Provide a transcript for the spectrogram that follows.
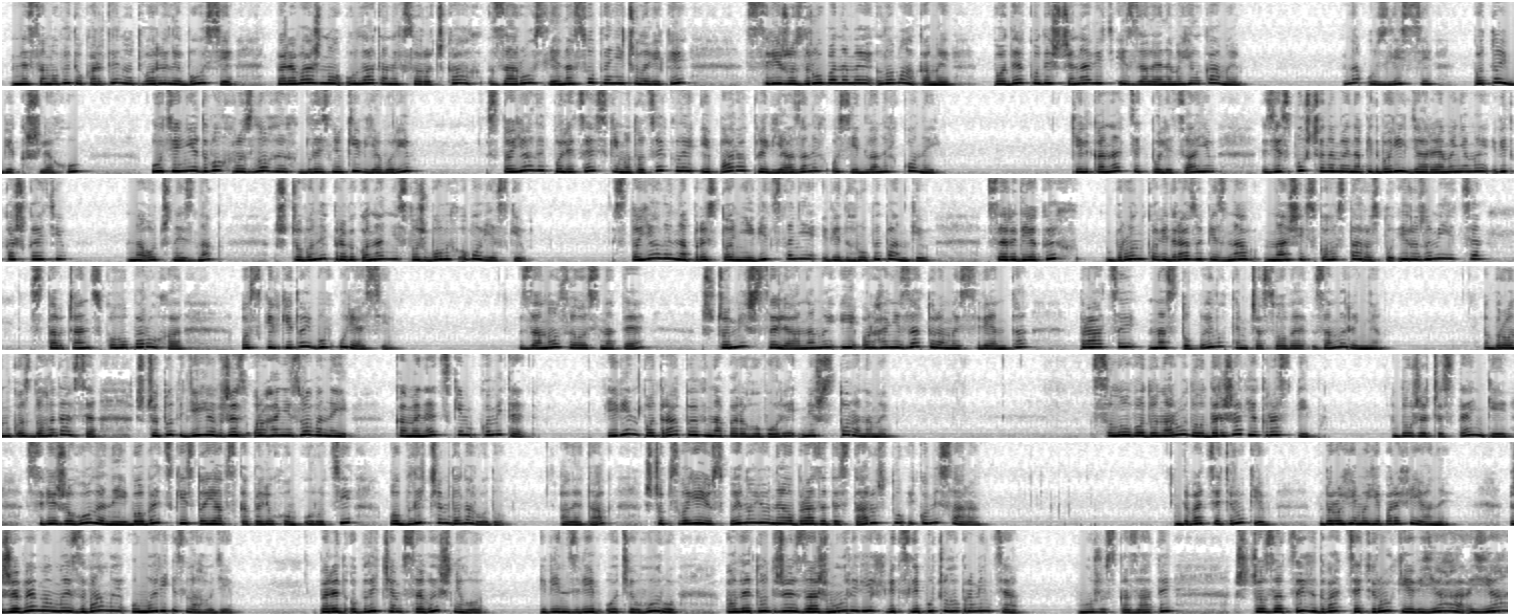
Несамовиту картину творили босі, переважно у латаних сорочках, зарослі, насуплені чоловіки з свіжозрубаними ломаками, подекуди ще навіть із зеленими гілками. На узліссі, по той бік шляху, у тіні двох розлогих близнюків яворів стояли поліцейські мотоцикли і пара прив'язаних осідланих коней. Кільканадцять поліцаїв зі спущеними на підборіддя ременями від кашкетів, наочний знак, що вони при виконанні службових обов'язків стояли на пристойній відстані від групи панків, серед яких Бронко відразу пізнав нашівського старосту і, розуміється, ставчанського пароха, оскільки той був у рясі заносилось на те, що між селянами і організаторами свята праці наступило тимчасове замирення. Бронко здогадався, що тут діє вже зорганізований Каменецьким комітет, і він потрапив на переговори між сторонами. Слово до народу держав якраз піп. Дуже чистенький, свіжоголений Бобецький стояв з капелюхом у руці обличчям до народу, але так, щоб своєю спиною не образити старосту і комісара. Двадцять років, дорогі мої парафіяни, живемо ми з вами у мирі і злагоді. Перед обличчям Всевишнього він звів очі вгору, але тут же зажмурив їх від сліпучого промінця. Можу сказати, що за цих двадцять років я, я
